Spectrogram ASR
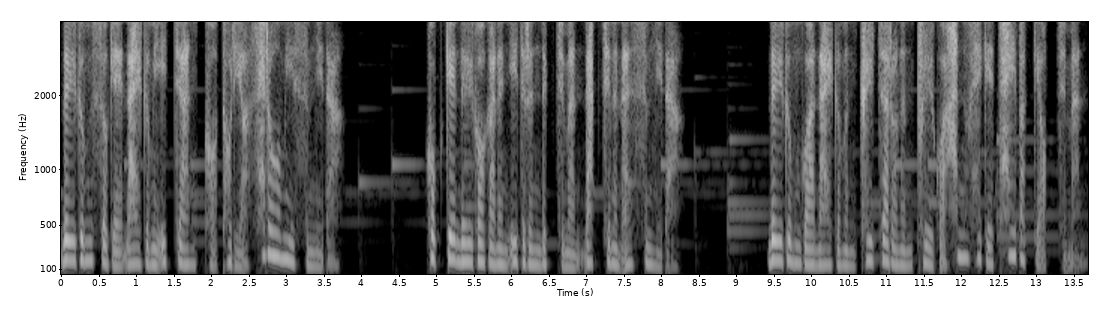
늙음 속에 낡음이 있지 않고 도리어 새로움이 있습니다. 곱게 늙어가는 이들은 늙지만 낫지는 않습니다. 늙음과 낡음은 글자로는 불과 한 획의 차이밖에 없지만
